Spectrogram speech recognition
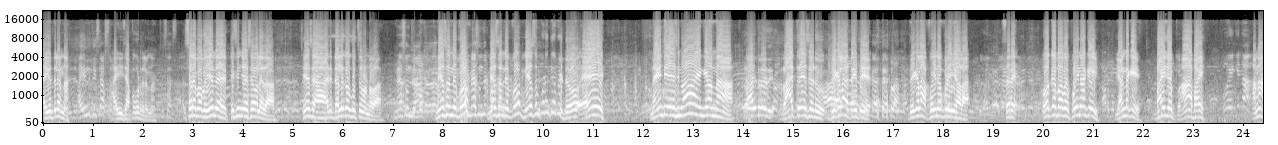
అవి వద్దులే అన్న అవి చెప్పకూడదులే అన్న. సరే బాబా ఏంది? టిఫిన్ చేసావా లేదా? చేసా. అది డల్గా కూర్చొని ఉండవా? మేసం తెప్పు మేసం తెప్పు మేసం పుడికే పెట్టు. ఏ నైన్టీ వేసినా ఇంకేమన్నా? రాత్రి వేసాడు. దిగలా అయితే. దిగలా పోయినప్పుడు ఇయ్యాల. సరే. ఓకే బాబాయ్ పోయినాకి. ఎండకి. బాయ్ చెప్పు. ఆ బాయ్. అన్నా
